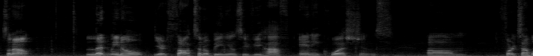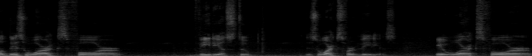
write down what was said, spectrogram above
So now, let me know your thoughts and opinions if you have any questions. Um, for example, this works for videos too. This works for videos. It works for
